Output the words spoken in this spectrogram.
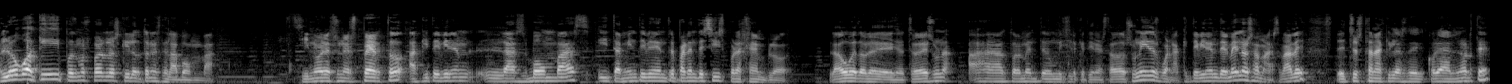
Luego aquí podemos poner los kilotones de la bomba. Si no eres un experto, aquí te vienen las bombas y también te vienen entre paréntesis, por ejemplo, la W18 es una, actualmente un misil que tiene Estados Unidos. Bueno, aquí te vienen de menos a más, ¿vale? De hecho, están aquí las de Corea del Norte.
